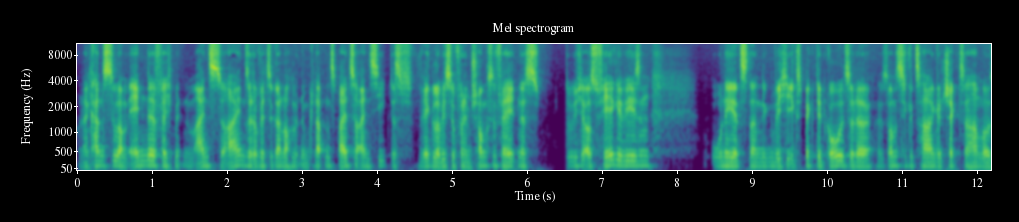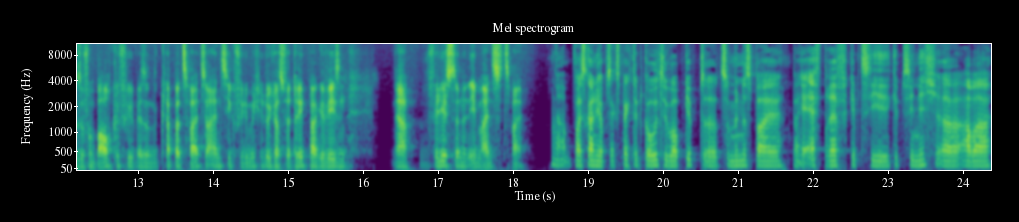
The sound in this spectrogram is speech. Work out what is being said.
Und dann kannst du am Ende vielleicht mit einem 1 zu 1 oder vielleicht sogar noch mit einem knappen 2 zu 1 Sieg, das wäre, glaube ich, so von dem Chancenverhältnis durchaus fair gewesen, ohne jetzt dann irgendwelche Expected Goals oder sonstige Zahlen gecheckt zu haben, aber so vom Bauchgefühl wäre so ein knapper 2 zu 1 Sieg für die München durchaus vertretbar gewesen. Ja, verlierst du dann eben 1 zu 2. Ja, weiß gar nicht, ob es Expected Goals überhaupt gibt. Äh, zumindest bei, bei FBref gibt es die, gibt's die nicht. Äh, aber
